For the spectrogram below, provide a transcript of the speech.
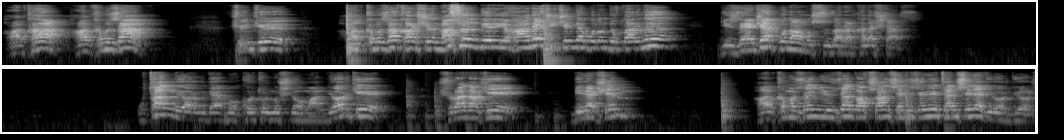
Halka, halkımıza. Çünkü halkımıza karşı nasıl bir ihanet içinde bulunduklarını gizleyecek bu namussuzlar arkadaşlar. Utanmıyor bir de bu kurtulmuş Numan. Diyor ki şuradaki bileşim halkımızın yüzde 98'ini temsil ediyor diyor.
